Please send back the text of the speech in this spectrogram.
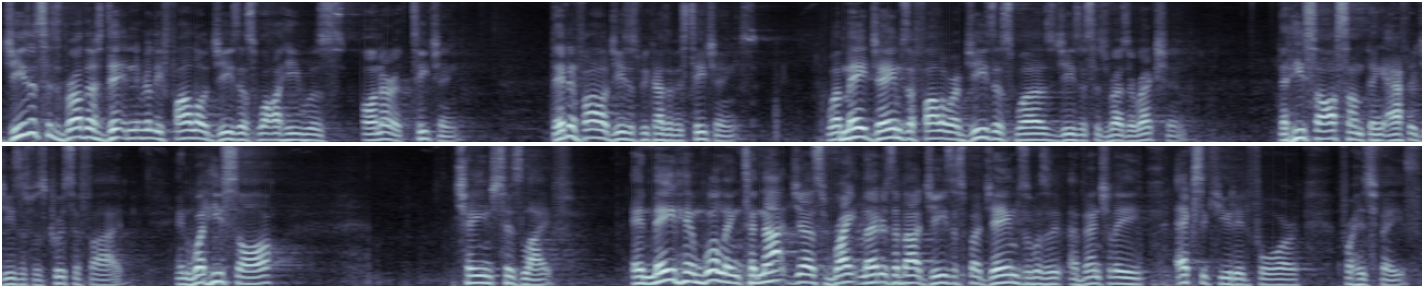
Jesus' brothers didn't really follow Jesus while he was on earth teaching. They didn't follow Jesus because of his teachings. What made James a follower of Jesus was Jesus' resurrection, that he saw something after Jesus was crucified. And what he saw changed his life and made him willing to not just write letters about Jesus, but James was eventually executed for, for his faith.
